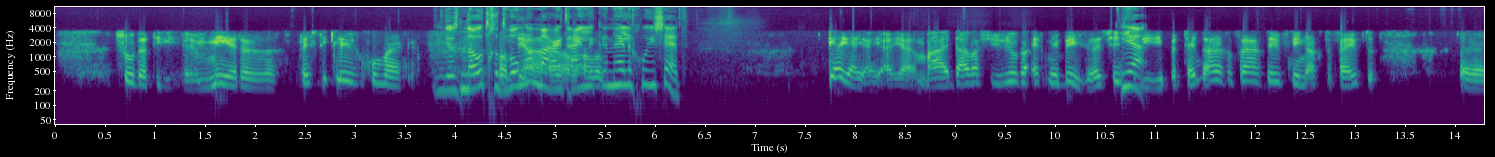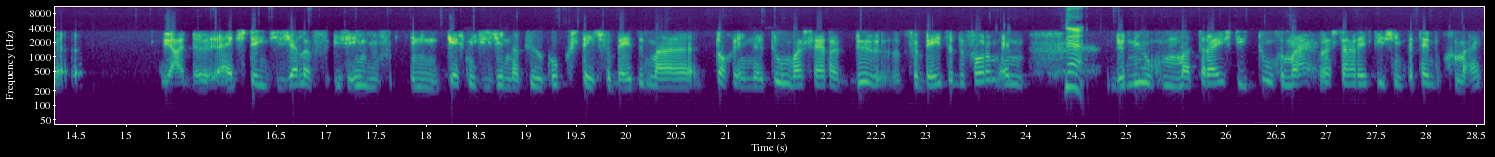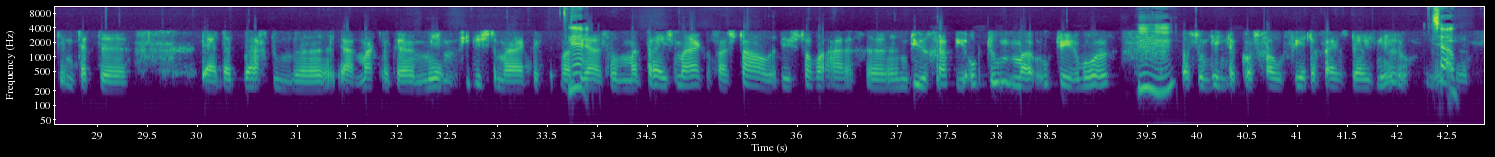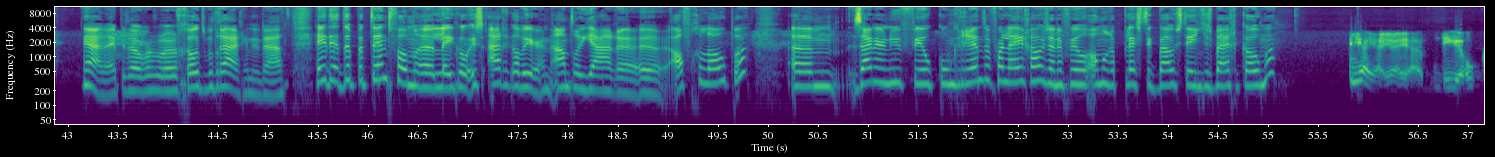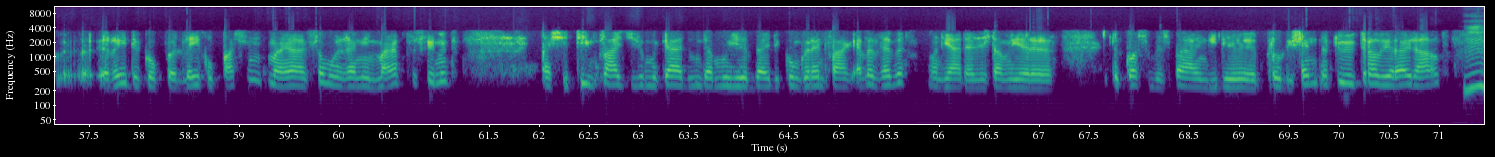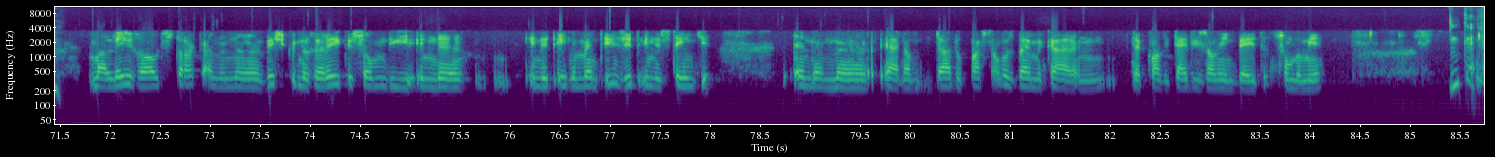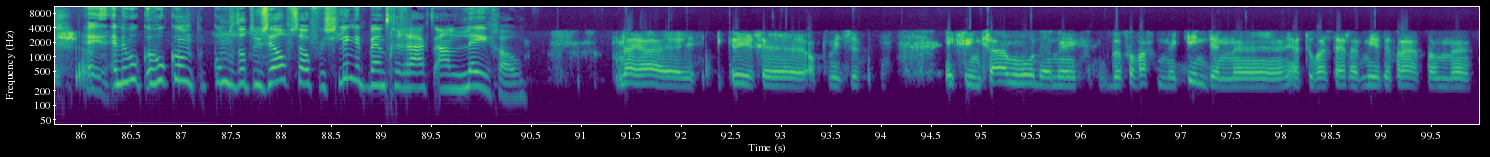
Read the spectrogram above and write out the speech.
Zodat hij meer plastic Lego kon maken. Dus noodgedwongen, ja, maar uiteindelijk alle- een hele goede set. Ja, ja, ja, ja, ja. Maar daar was hij dus ook al echt mee bezig. Hè. Sinds Ja. hij die patent aangevraagd heeft in 58. Ja, de, het steentje zelf is in, in technische zin natuurlijk ook steeds verbeterd. Maar toch in, eh, toen was er de verbeterde vorm. En Ja. de nieuwe matrijs die toen gemaakt was, daar heeft hij zijn patent op gemaakt. En dat, eh, ja, dat bracht toen eh, ja, makkelijker meer machines te maken. Want Ja. ja, zo'n matrijs maken van staal, dat is toch wel aardig een duur grapje. Ook toen, maar ook tegenwoordig. Want zo'n ding dat kost gauw 40, 50.000 euro. Zo. Dus, Ja, dan heb je het over een groot bedrag inderdaad. Hey, de, de patent van eh, Lego is eigenlijk alweer een aantal jaren eh, afgelopen. Ehm, zijn er nu veel concurrenten voor Lego? Zijn er veel andere plastic bouwsteentjes bijgekomen? Ja, ja, ja, ja. Die ook eh, redelijk op eh, Lego passen. Maar ja, sommige zijn in maat verschillend. Als je tien plaatjes op elkaar doet, dan moet je bij de concurrent vaak elf hebben. Want ja, dat is dan weer eh, de kostenbesparing die de producent natuurlijk er alweer uithaalt. Hm. Maar Lego houdt strak aan een eh, wiskundige rekensom die in, de, in het element in zit, in het steentje. En dan, eh, ja, dan, daardoor past alles bij elkaar en de kwaliteit is alleen beter, zonder meer. Oké. Hey, en hoe, hoe komt, komt het dat u zelf zo verslingend bent geraakt aan Lego? Nou ja, eh, ik kreeg, of tenminste, ik ging samenwonen en we verwachten een kind. En ja, toen was het eigenlijk meer de vraag van,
